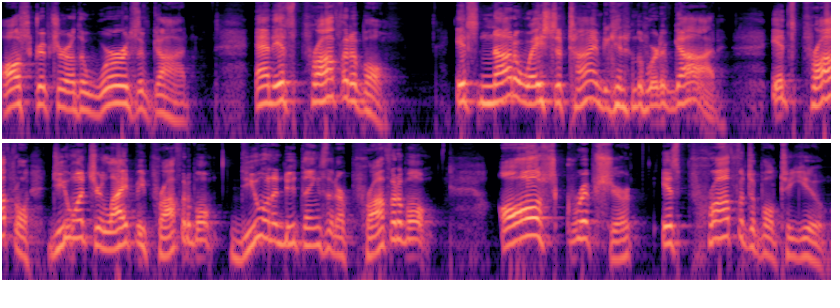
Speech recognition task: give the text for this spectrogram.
All scripture are the words of God, and it's profitable. It's not a waste of time to get into the word of God. It's profitable. Do you want your life to be profitable? Do you want to do things that are profitable? All scripture is profitable to you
